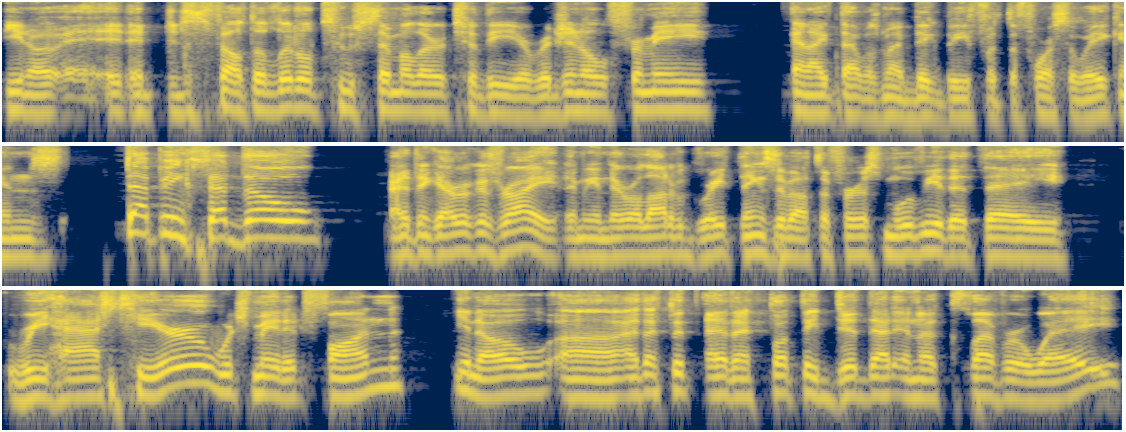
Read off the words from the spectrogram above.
you know it, it just felt a little too similar to the original for me. And I, that was my big beef with the Force Awakens. That being said, though, I think Erica's right. I mean, there are a lot of great things about the first movie that they rehashed here, which made it fun. You know, uh, I th- and I thought they did that in a clever way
